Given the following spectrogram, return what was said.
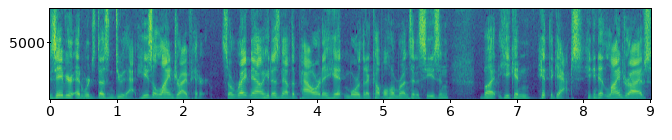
Xavier Edwards doesn't do that. He's a line drive hitter. So right now he doesn't have the power to hit more than a couple home runs in a season, but he can hit the gaps. He can hit line drives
